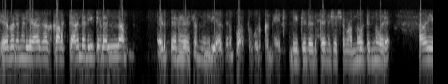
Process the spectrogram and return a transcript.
ഏതൊരു മീഡിയ കറക്റ്റ് അതിന്റെ ഡീറ്റെയിൽ എല്ലാം എടുത്തതിന് ശേഷം മീഡിയാസിന് പുറത്ത് കൊടുക്കുന്ന ഡീറ്റെയിൽ എടുത്തതിന് ശേഷം അന്ന് തൊട്ട് ഇന്ന് വരെ അവർ ഈ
